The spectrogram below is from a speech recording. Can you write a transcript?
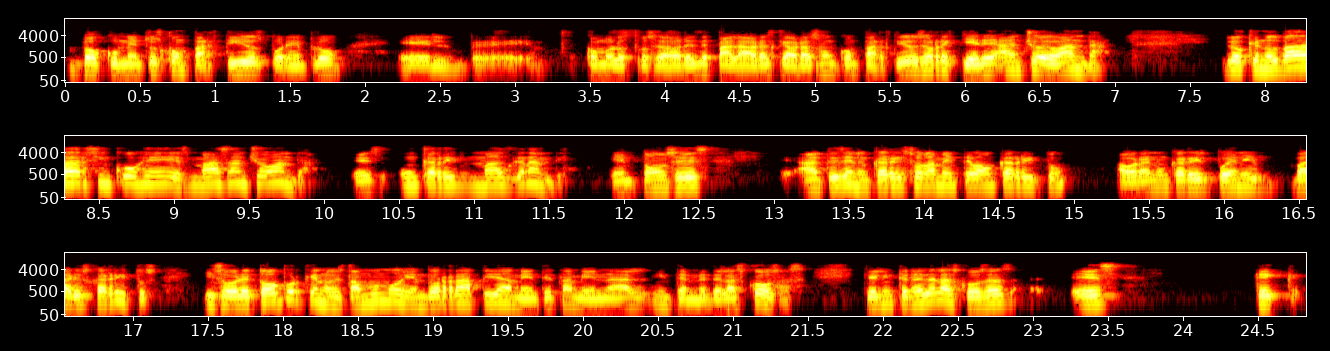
documentos compartidos, por ejemplo, el, eh, como los procesadores de palabras que ahora son compartidos, eso requiere ancho de banda. Lo que nos va a dar 5G es más ancho de banda, es un carril más grande. Entonces, antes en un carril solamente va un carrito, ahora en un carril pueden ir varios carritos. Y sobre todo porque nos estamos moviendo rápidamente también al Internet de las Cosas. Que el Internet de las Cosas es que,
